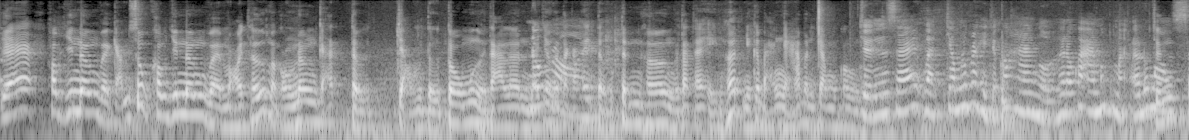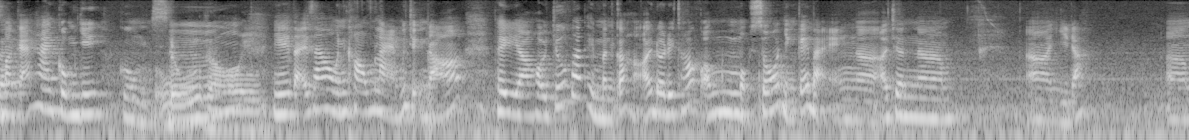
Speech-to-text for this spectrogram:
đúng rồi Dạ, không chỉ nâng về cảm xúc, không chỉ nâng về mọi thứ mà còn nâng cả tự trọng, tự tôn của người ta lên để Đúng cho người ta cảm thấy tự tin hơn, người ta thể hiện hết những cái bản ngã bên trong của con người. chính xác và trong lúc đó thì chỉ có hai người thôi đâu có ai mất mặt đâu đúng Chính không xác. mà cả hai cùng gì cùng Đúng sướng. rồi. vậy tại sao mình không làm cái chuyện đó thì à, hồi trước á, thì mình có hỏi dirty talk ở một số những cái bạn à, ở trên à, à, gì đó Ờm,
